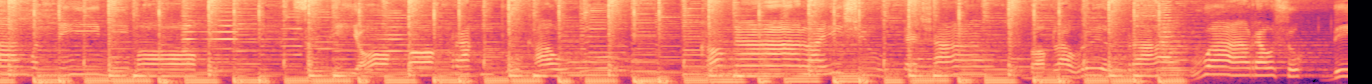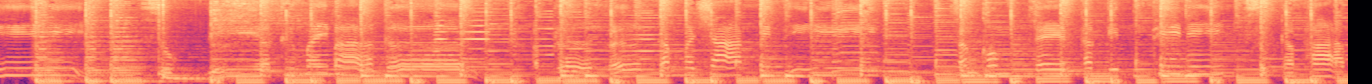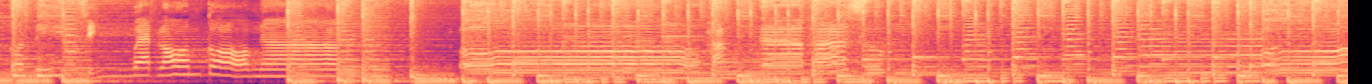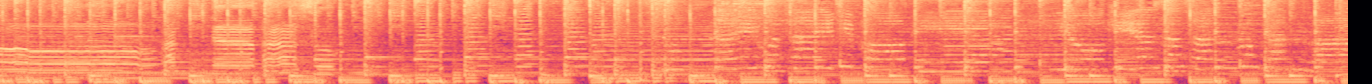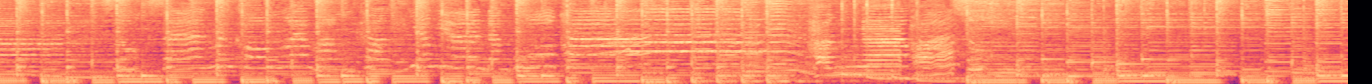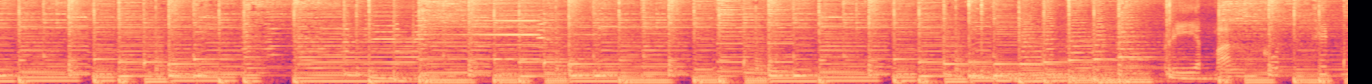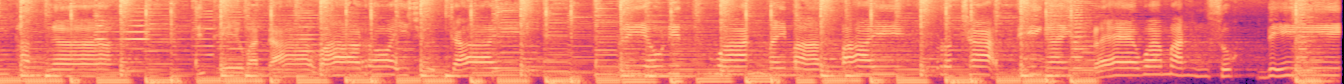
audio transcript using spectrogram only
างวันนี้มีหมอกสัตว์ที่ยอกบอกรักภูเขาคลองนาไหลชิวแต่เช้า บอกเล่าเรื่องราวว่าเราสุขดี สุขดีคือไม่มากเกินเพลิดเพลินธรรมชาติวิถีสังคมเศรษฐกิจที่นี้ สุขภาพก็ดีสิ่ง แวดล้อมก็งาม พังงาพาสุขเปรียบมังคุดทิพย์พังงา ที่เทวดา ว่ามันสุขดี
